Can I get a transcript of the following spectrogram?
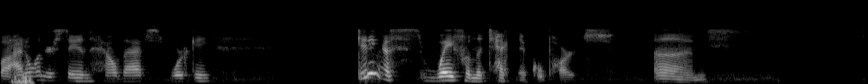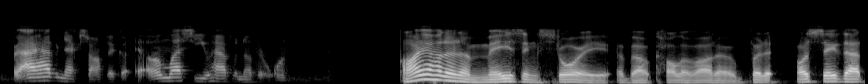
But I don't understand how that's working. Getting us away from the technical parts. Um, I have a next topic, unless you have another one. I had an amazing story about Colorado, but it, I'll save that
